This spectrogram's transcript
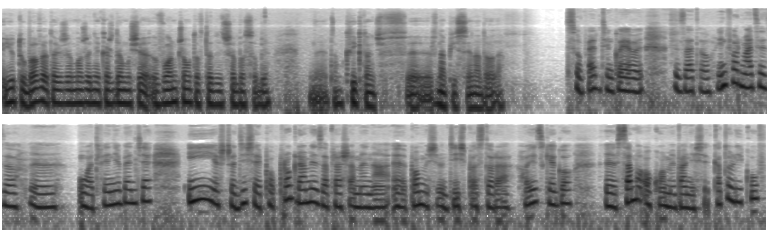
YouTube'owe, także może nie każdemu się włączą, to wtedy trzeba sobie e, tam kliknąć w, w napisy na dole. Super, dziękujemy za tą informację, to ułatwienie będzie. I jeszcze dzisiaj po programie zapraszamy na Pomyśl Dziś pastora Chojeckiego, samo okłamywanie się katolików,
